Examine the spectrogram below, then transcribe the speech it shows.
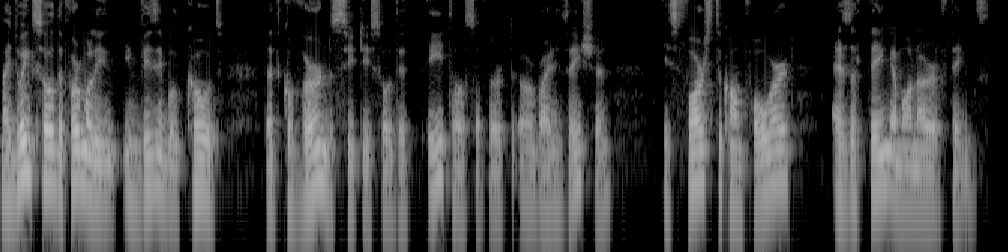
By doing so, the formerly invisible code that govern the city, so the ethos of urbanization, is forced to come forward as a thing among other things.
